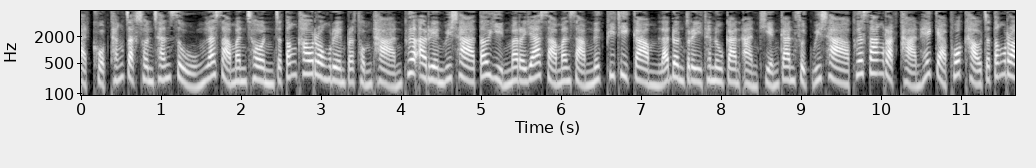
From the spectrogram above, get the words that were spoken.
8 ขวบทั้งจากชนชั้นสูง และสามัญชนจะต้องเข้าโรงเรียนประถมฐาน เพื่ออเรียนวิชาเต้าหยินมารยาสามัญสามนึกพิธีกรรม และดนตรีธนูการอ่านเขียนการฝึกวิชา เพื่อสร้างหลักฐานให้แก่พวกเขาจะต้องรอ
